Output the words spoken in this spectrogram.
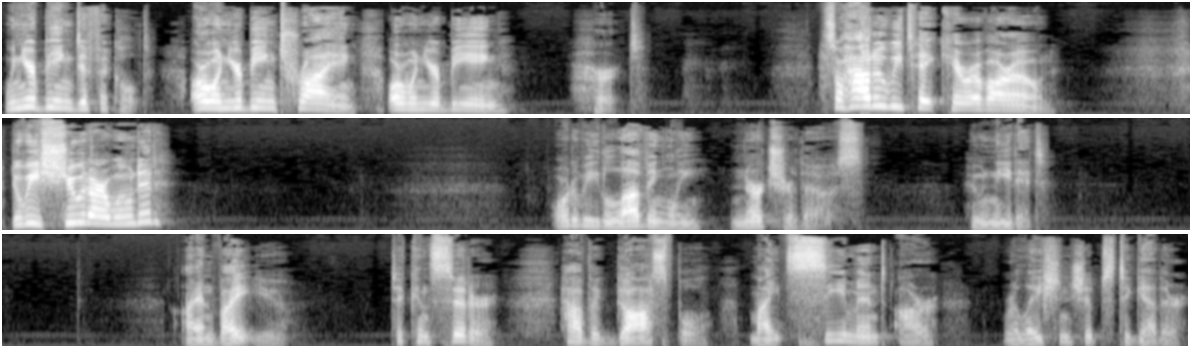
when you're being difficult, or when you're being trying, or when you're being hurt? So, how do we take care of our own? Do we shoot our wounded? Or do we lovingly nurture those who need it? I invite you to consider how the gospel might cement our relationships together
